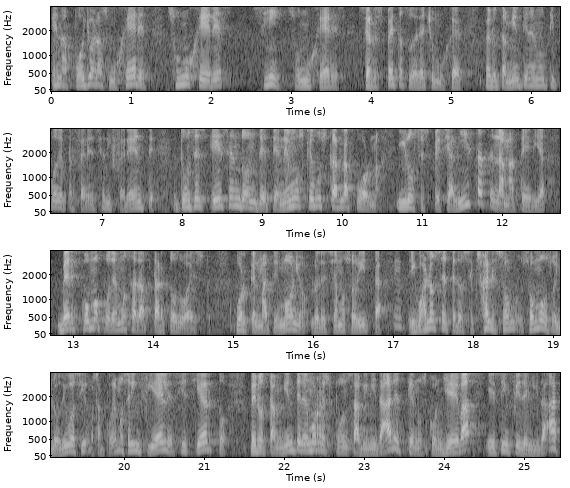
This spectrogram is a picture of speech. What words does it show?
en apoyo a las mujeres. Son mujeres Sí, son mujeres, se respeta su derecho mujer, pero también tienen un tipo de preferencia diferente. Entonces es en donde tenemos que buscar la forma y los especialistas en la materia ver cómo podemos adaptar todo esto. Porque el matrimonio, lo decíamos ahorita, igual los heterosexuales somos, somos, y lo digo así, o sea, podemos ser infieles, sí es cierto, pero también tenemos responsabilidades que nos conlleva esa infidelidad.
